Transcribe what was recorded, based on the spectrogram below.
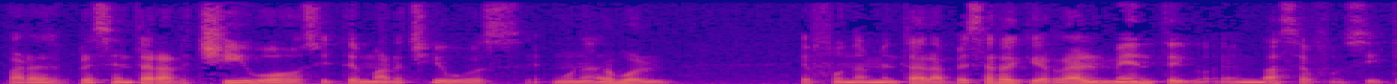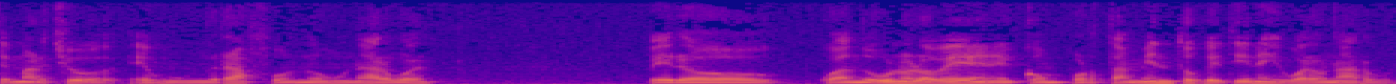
para representar archivos o sistema de archivos. Un árbol es fundamental, a pesar de que realmente en base a sistema de archivos es un grafo, no es un árbol, pero cuando uno lo ve en el comportamiento que tiene es igual a un árbol.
